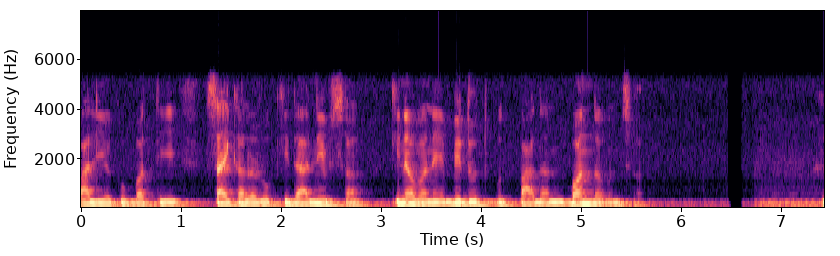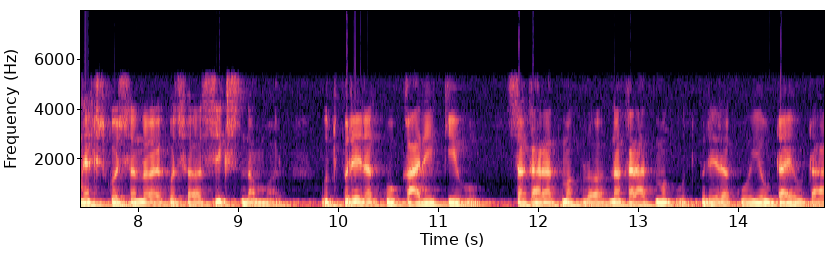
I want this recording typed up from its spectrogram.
बालिएको बत्ती साइकल रोकिँदा निप्छ किनभने विद्युत उत्पादन बन्द हुन्छ नेक्स्ट क्वेसन रहेको छ सिक्स नम्बर उत्प्रेरकको कार्य के हो सकारात्मक र नकारात्मक उत्प्रेरकको एउटा एउटा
